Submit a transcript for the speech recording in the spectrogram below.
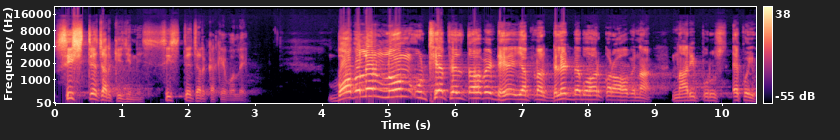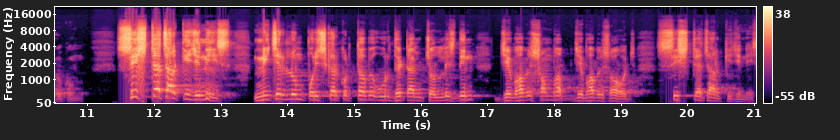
শিষ্টাচার কি জিনিস? শিষ্টাচার কাকে বলে? বগলের লোম উঠিয়ে ফেলতে হবে ঢে আপনার ব্লেড ব্যবহার করা হবে না। নারী পুরুষ একই হুকুম। শিষ্টাচার কি জিনিস? নিচের লুম পরিষ্কার করতে হবে, ঊর্ধ্বে টাইম চল্লিশ দিন, যেভাবে সম্ভব, যেভাবে সহজ। শিষ্টাচার কি জিনিস?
